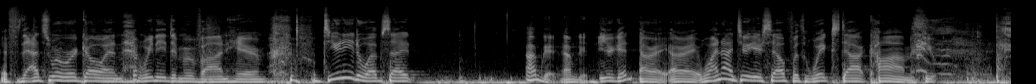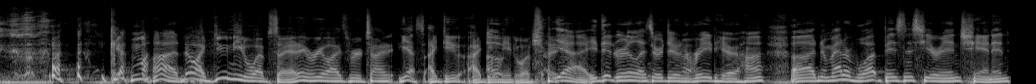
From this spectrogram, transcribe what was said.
If that's where we're going, we need to move on here. Do you need a website? I'm good. I'm good. You're good? All right. All right. Why not do it yourself with Wix.com? If you Come on. No, I do need a website. I didn't realize we were trying. To, yes, I do. I do need a website. Oh, Yeah, you didn't realize we were doing a read here, huh? Uh, no matter what business you're in, Shannon,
